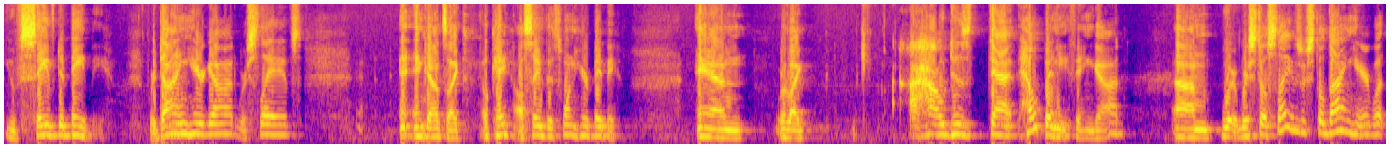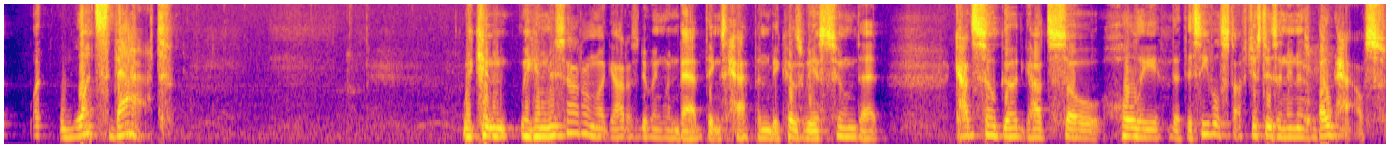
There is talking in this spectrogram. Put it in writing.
You've saved a baby. We're dying here, God. We're slaves. And, and God's like, okay, I'll save this one here baby. And we're like, how does that help anything, God? Um, we're, we're still slaves. We're still dying here. What, what, what's that? We can, we can miss out on what God is doing when bad things happen because we assume that God's so good, God's so holy, that this evil stuff just isn't in his boathouse.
